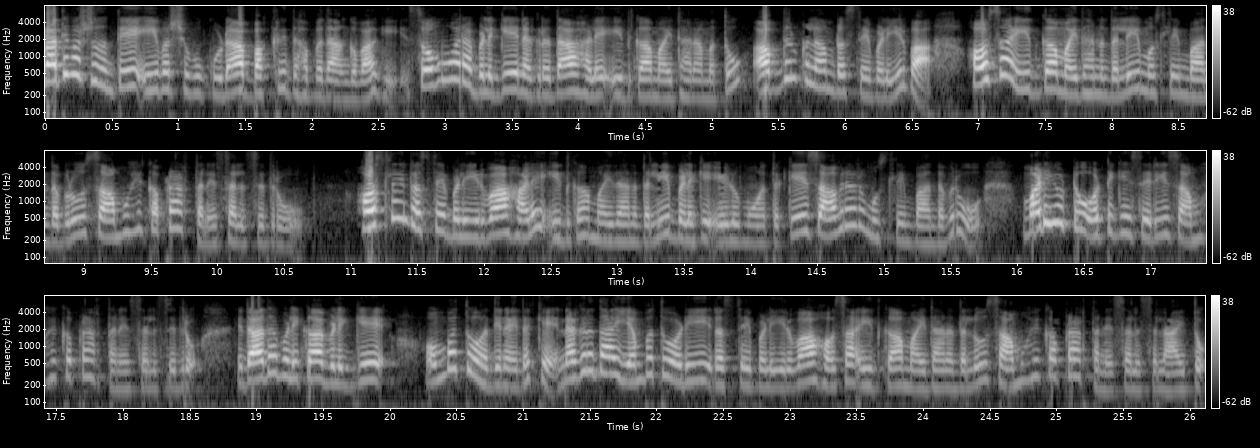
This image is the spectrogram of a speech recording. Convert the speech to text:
ಪ್ರತಿ ವರ್ಷದಂತೆ ಈ ವರ್ಷವೂ ಕೂಡ ಬಕ್ರೀದ್ ಹಬ್ಬದ ಅಂಗವಾಗಿ ಸೋಮವಾರ ಬೆಳಗ್ಗೆ ನಗರದ ಹಳೆ ಈದ್ಗಾ ಮೈದಾನ ಮತ್ತು ಅಬ್ದುಲ್ ಕಲಾಂ ರಸ್ತೆ ಬಳಿ ಇರುವ ಹೊಸ ಈದ್ಗಾ ಮೈದಾನದಲ್ಲಿ ಮುಸ್ಲಿಂ ಬಾಂಧವರು ಸಾಮೂಹಿಕ ಪ್ರಾರ್ಥನೆ ಸಲ್ಲಿಸಿದರು. ಹೊಸ್ಲೈನ್ ರಸ್ತೆ ಬಳಿ ಇರುವ ಹಳೆ ಈದ್ಗಾ ಮೈದಾನದಲ್ಲಿ ಬೆಳಗ್ಗೆ ಏಳು ಮೂವತ್ತಕ್ಕೆ ಸಾವಿರಾರು ಮುಸ್ಲಿಂ ಬಾಂಧವರು ಮಡಿಯುಟ್ಟು ಒಟ್ಟಿಗೆ ಸೇರಿ ಸಾಮೂಹಿಕ ಪ್ರಾರ್ಥನೆ ಸಲ್ಲಿಸಿದರು. ಇದಾದ ಬಳಿಕ ಬೆಳಗ್ಗೆ ಒಂಬತ್ತು ಹದಿನೈದಕ್ಕೆ ನಗರದ ಎಂಬತ್ತು ಅಡಿ ರಸ್ತೆ ಬಳಿ ಇರುವ ಹೊಸ ಈದ್ಗಾ ಮೈದಾನದಲ್ಲೂ ಸಾಮೂಹಿಕ ಪ್ರಾರ್ಥನೆ ಸಲ್ಲಿಸಲಾಯಿತು.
